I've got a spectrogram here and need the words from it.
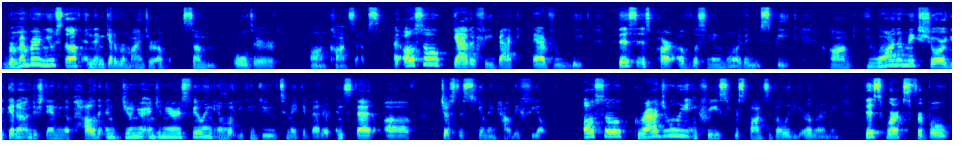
remember new stuff and then get a reminder of some older um, concepts. I also gather feedback every week. This is part of listening more than you speak. Um, you want to make sure you get an understanding of how the junior engineer is feeling and what you can do to make it better instead of just assuming how they feel. Also, gradually increase responsibility or learning. This works for both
